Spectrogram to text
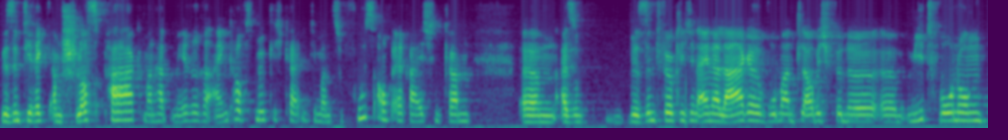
Wir sind direkt am Schlosspark. Man hat mehrere Einkaufsmöglichkeiten, die man zu Fuß auch erreichen kann. Ähm, also wir sind wirklich in einer Lage, wo man, glaube ich, für eine äh, Mietwohnung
